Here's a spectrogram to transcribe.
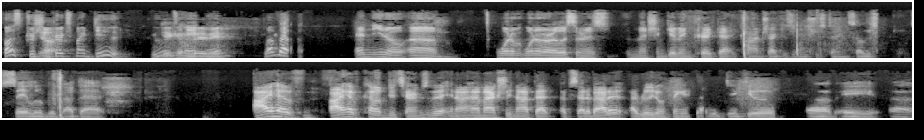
Plus, Christian Yeah. Kirk's my dude. Ooh, Dig and- baby. Love that. And you know, um, one of one of our listeners mentioned giving Kirk that contract is interesting. So I'll just say a little bit about that. I have I have come to terms with it, and I, I'm actually not that upset about it. I really don't think it's that ridiculous of a uh,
